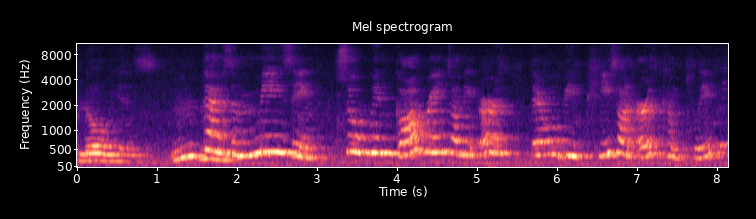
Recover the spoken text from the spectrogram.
glorious. Mm -hmm. That is amazing. So when God reigns on the earth, there will be peace on earth completely?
